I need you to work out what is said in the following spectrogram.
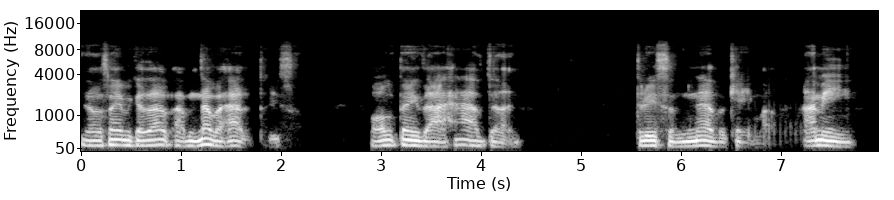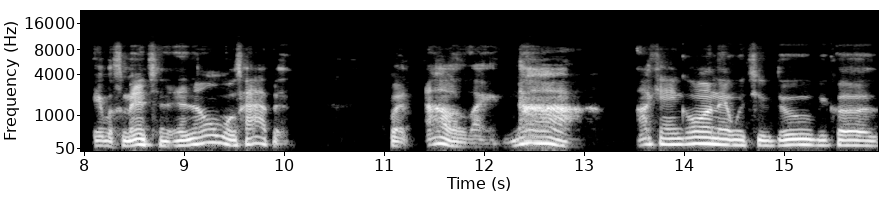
You know what I'm saying? Because I've, I've never had a threesome. All the things I have done, threesome never came up. I mean, it was mentioned and it almost happened. But I was like, nah, I can't go in there with you, dude, because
